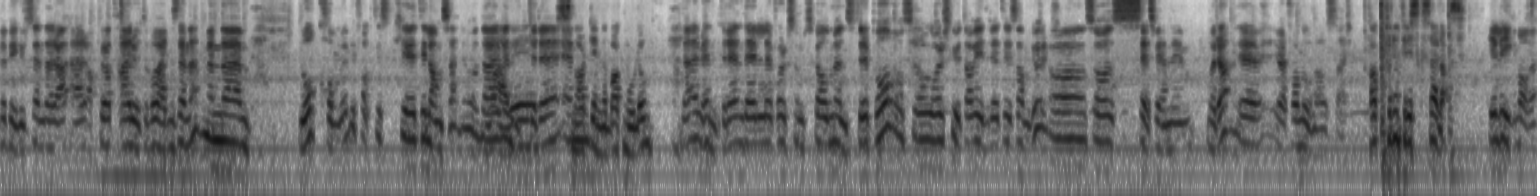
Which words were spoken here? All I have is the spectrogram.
bebyggelse enn det er akkurat her ute på verdens ende. Men uh, nå kommer vi faktisk til lands her. og der Nå er vi snart inne bak moloen. Der venter det en del folk som skal mønstre på, og så går skuta videre til Sandefjord. Og så ses vi igjen i morgen. I hvert fall noen av oss der. Takk for en frisk seilas. I like måte.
